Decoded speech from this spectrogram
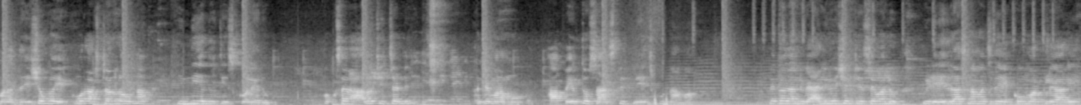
మన దేశంలో ఎక్కువ రాష్ట్రాల్లో ఉన్న హిందీ ఎందుకు తీసుకోలేదు? ఒకసారి ఆలోచించండి. అంటే మనము ఆ పేరుతో సాంస్క్రిట్ నేర్చుకున్నామా? లేక దాన్ని వాల్యుయేషన్ చేసేవాళ్ళు వీడు ఏది రాసినా మంచిదే ఎక్కువ మార్కులు వేయాలి.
